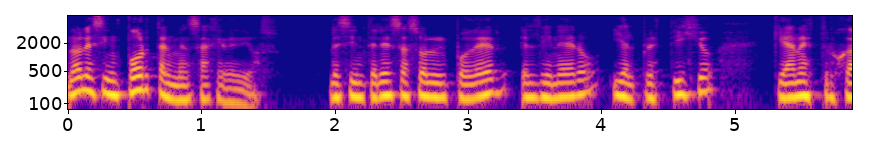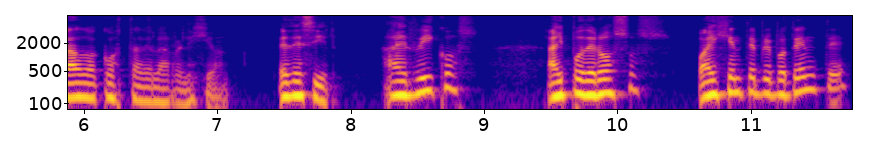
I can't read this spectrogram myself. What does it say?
no les importa el mensaje de Dios. Les interesa solo el poder, el dinero y el prestigio que han estrujado a costa de la religión. Es decir, hay ricos, hay poderosos o hay gente prepotente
